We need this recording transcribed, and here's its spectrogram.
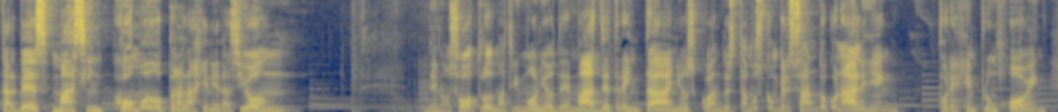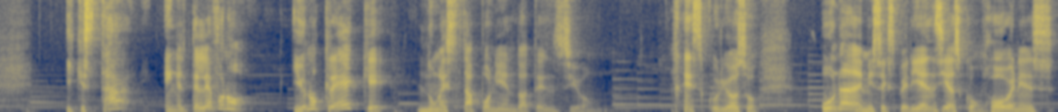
tal vez más incómodo para la generación de nosotros, matrimonios de más de 30 años, cuando estamos conversando con alguien, por ejemplo un joven, y que está en el teléfono y uno cree que no está poniendo atención. Es curioso. Una de mis experiencias con jóvenes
